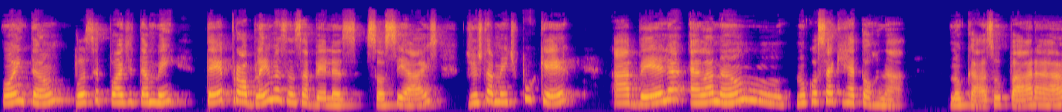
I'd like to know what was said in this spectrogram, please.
ou então você pode também ter problemas nas abelhas sociais, justamente porque a abelha ela não não consegue retornar, no caso para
